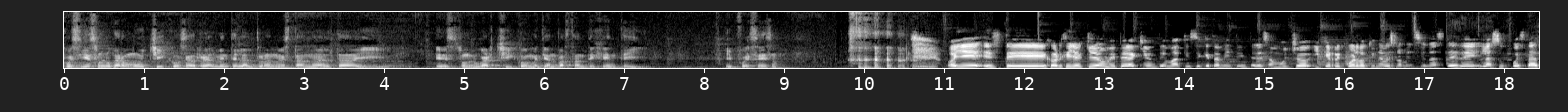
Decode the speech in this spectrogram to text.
pues sí es un lugar muy chico, o sea, realmente la altura no es tan alta y es un lugar chico, metían bastante gente y, y pues eso. Oye, este, Jorge, yo quiero meter aquí un tema que sé que también te interesa mucho y que recuerdo que una vez lo mencionaste de la supuesta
